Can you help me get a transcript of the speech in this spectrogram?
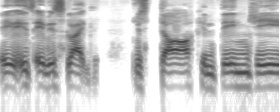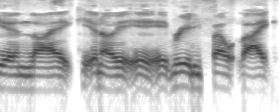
it, it, it was like just dark and dingy, and like you know, it, it really felt like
